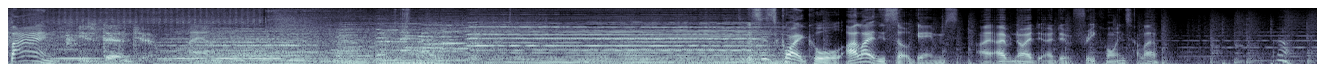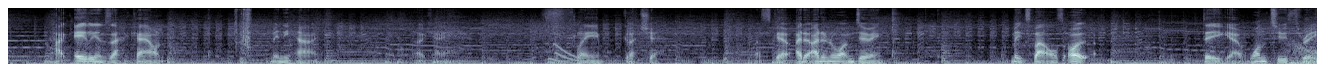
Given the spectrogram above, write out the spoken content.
Bang! He's dead, Jim. I am. This is quite cool. I like these sort of games. I, I have no idea. I do free coins. Hello. Oh. Hack aliens account. Mini hack. Okay. Flame. Gotcha. Let's go. I don't, I don't know what I'm doing. Mixed battles. Oh. There you go. One, two, three.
